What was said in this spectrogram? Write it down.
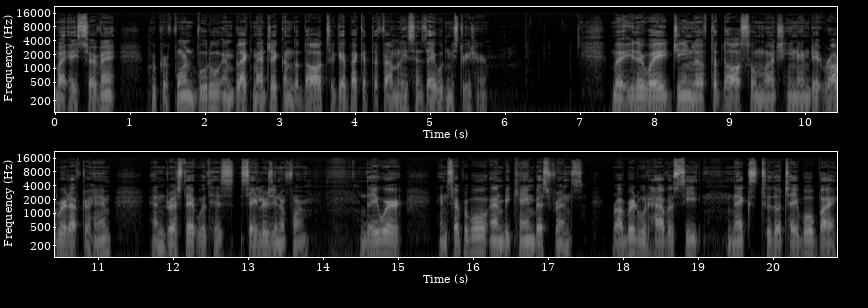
by a servant who performed voodoo and black magic on the doll to get back at the family since they would mistreat her. But either way, Gene loved the doll so much he named it Robert after him and dressed it with his sailor's uniform. They were inseparable and became best friends. Robert would have a seat next to the table by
